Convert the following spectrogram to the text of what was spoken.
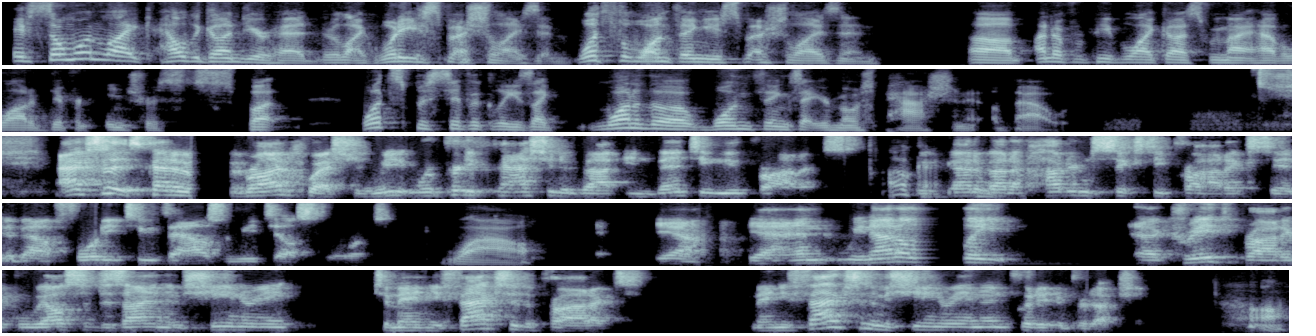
If someone like held a gun to your head, they're like, "What do you specialize in? What's the one thing you specialize in?" Um, I know for people like us, we might have a lot of different interests, but what specifically is like one of the one things that you're most passionate about? Actually, it's kind of broad question. We, are pretty passionate about inventing new products. Okay, We've got cool. about 160 products in about 42,000 retail stores. Wow. Yeah, yeah. And we not only uh, create the product, but we also design the machinery to manufacture the product, manufacture the machinery, and then put it in production. Huh.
